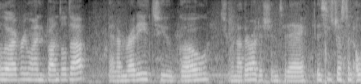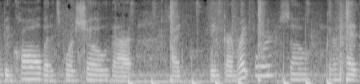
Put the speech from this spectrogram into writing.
Hello everyone, bundled up and I'm ready to go to another audition today. This is just an open call, but it's for a show that I think I'm right for, so I'm gonna head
